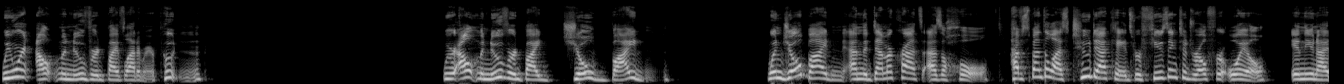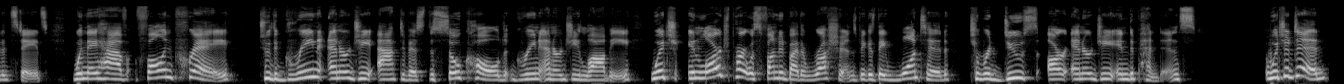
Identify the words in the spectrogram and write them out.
We weren't outmaneuvered by Vladimir Putin. We were outmaneuvered by Joe Biden When Joe Biden and the Democrats as a whole have spent the last two decades refusing to drill for oil in the United States, when they have fallen prey to the green energy activists, the so called green energy lobby, which in large part was funded by the Russians because they wanted to reduce our energy independence, which it did.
